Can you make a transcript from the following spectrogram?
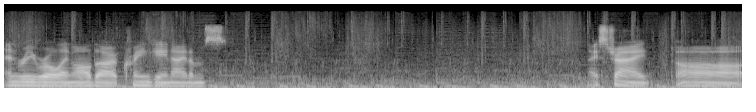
and re-rolling all the crane game items. Nice try. Uh,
